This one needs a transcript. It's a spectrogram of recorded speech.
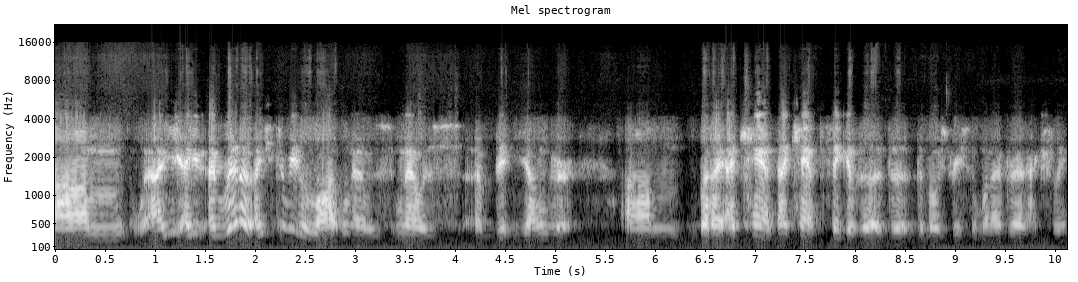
Um, I, I, I read. A, I used to read a lot when I was when I was a bit younger, um, but I, I can't. I can't think of the, the, the most recent one I've read actually.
